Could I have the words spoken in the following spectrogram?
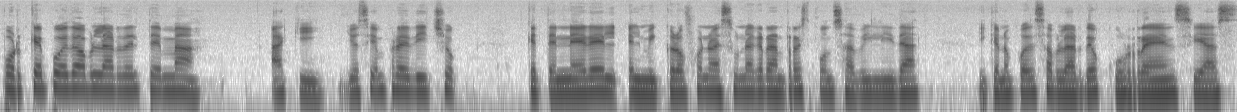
por qué puedo hablar del tema aquí. Yo siempre he dicho que tener el, el micrófono es una gran responsabilidad y que no puedes hablar de ocurrencias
